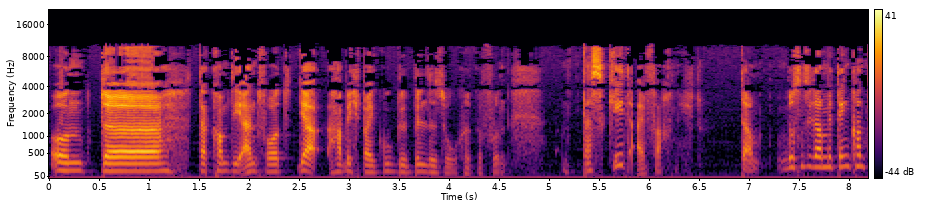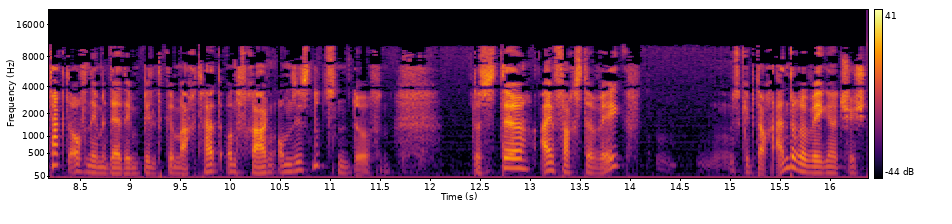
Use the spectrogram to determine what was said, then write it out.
Und äh, da kommt die Antwort, ja, habe ich bei Google Bildersuche gefunden. Das geht einfach nicht. Da müssen Sie damit den Kontakt aufnehmen, der den Bild gemacht hat, und fragen, ob Sie es nutzen dürfen. Das ist der einfachste Weg. Es gibt auch andere Wege natürlich.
